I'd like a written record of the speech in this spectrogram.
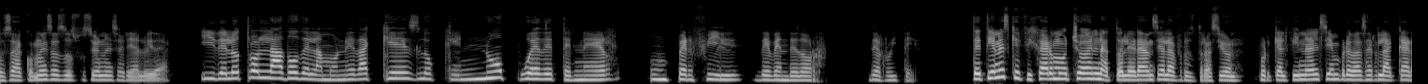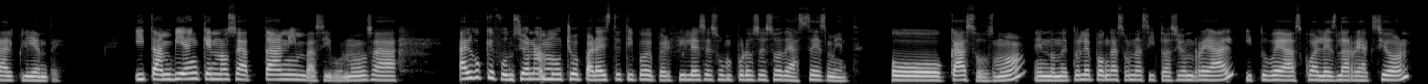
o sea, con esas dos fusiones sería lo ideal. Y del otro lado de la moneda, ¿qué es lo que no puede tener un perfil de vendedor de retail? Te tienes que fijar mucho en la tolerancia a la frustración, porque al final siempre va a ser la cara al cliente. Y también que no sea tan invasivo, ¿no? O sea, algo que funciona mucho para este tipo de perfiles es un proceso de assessment o casos, ¿no? En donde tú le pongas una situación real y tú veas cuál es la reacción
